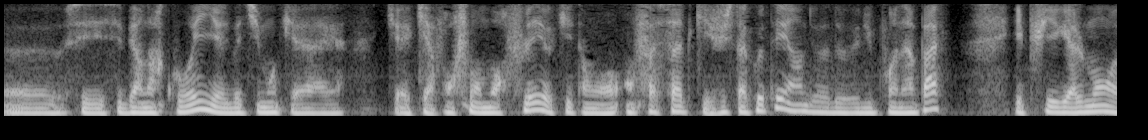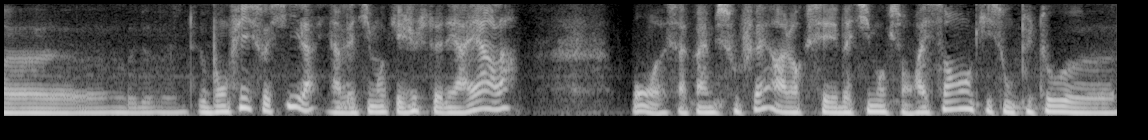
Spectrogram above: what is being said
euh, c'est Bernard Coury, il y a le bâtiment qui a franchement morflé, qui est en, façade, qui est juste à côté hein, du point d'impact. Et puis également euh, de, de Bonfils aussi, là. Il y a un bâtiment qui est juste derrière, là. Bon, euh, ça a quand même souffert, alors que c'est des bâtiments qui sont récents, qui sont plutôt... Euh,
